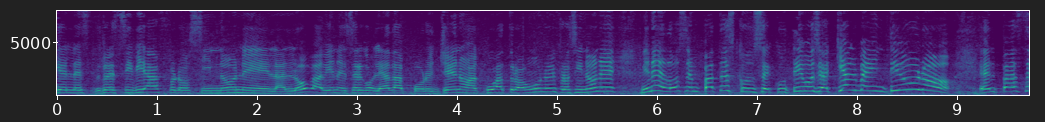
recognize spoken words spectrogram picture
Que les recibía a Frosinone. La Loba viene de ser goleada por Genoa 4 a 1 y Frosinone viene de dos empates consecutivos y aquí al 21 el pase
